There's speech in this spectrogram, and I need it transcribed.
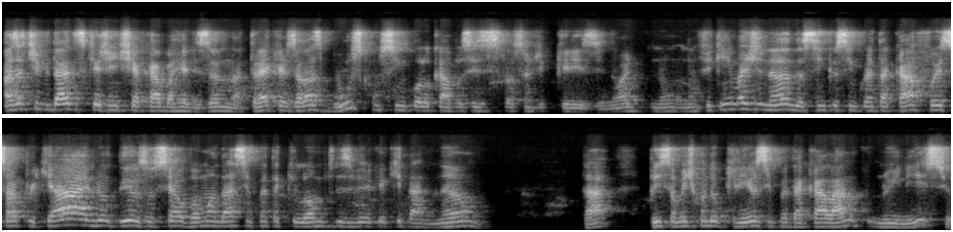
As atividades que a gente acaba realizando na Trackers, elas buscam sim colocar vocês em situação de crise. Não, é, não, não fiquem imaginando assim que o 50K foi só porque, ai meu Deus do céu, vamos andar 50 quilômetros e ver o que, é que dá. Não tá? Principalmente quando eu criei o 50K lá no, no início,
